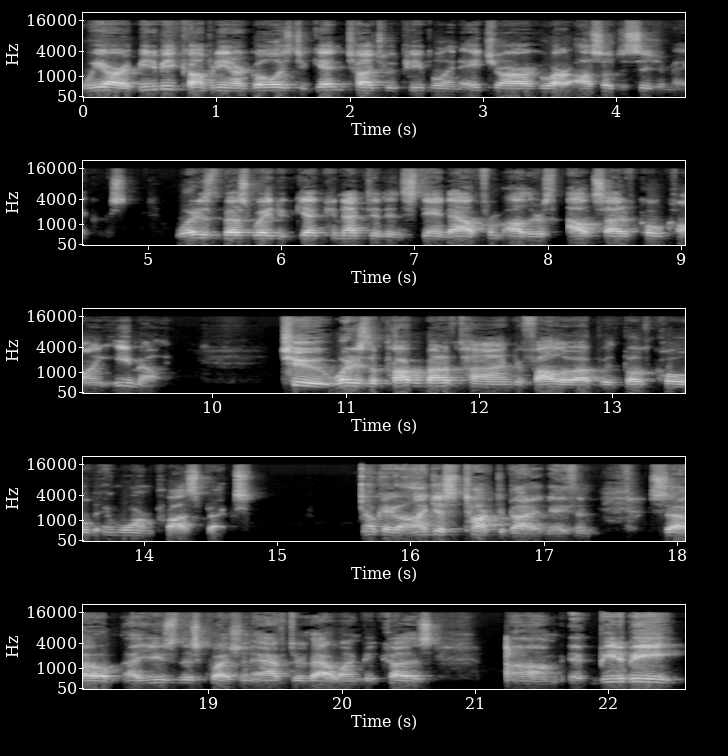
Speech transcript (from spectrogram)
we are a B2B company and our goal is to get in touch with people in HR who are also decision makers. What is the best way to get connected and stand out from others outside of cold calling, emailing? Two, what is the proper amount of time to follow up with both cold and warm prospects? Okay, well, I just talked about it, Nathan. So I used this question after that one because um, B2B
